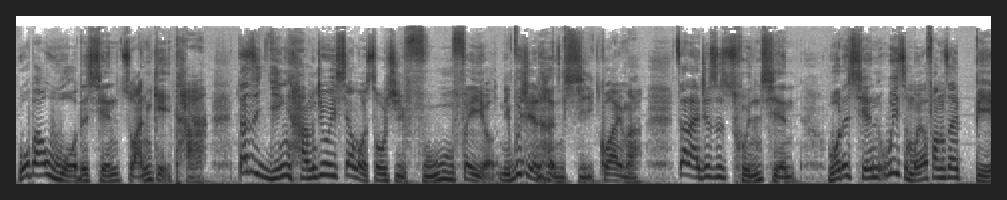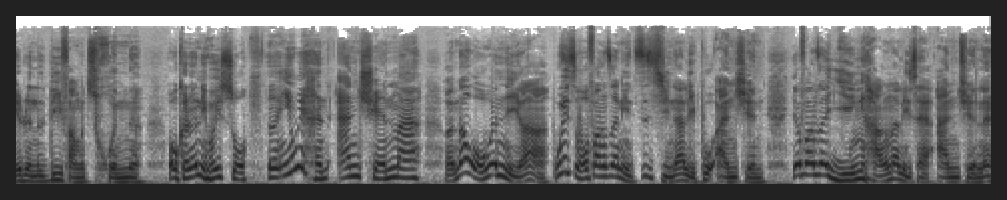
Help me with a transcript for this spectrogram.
我把我的钱转给他，但是银行就会向我收取服务费哦，你不觉得很奇怪吗？再来就是存钱，我的钱为什么要放在别人的地方存呢？哦，可能你会说，嗯，因为很安全吗？呃，那我问你啊，为什么放在你自己那？里不安全，要放在银行那里才安全呢。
